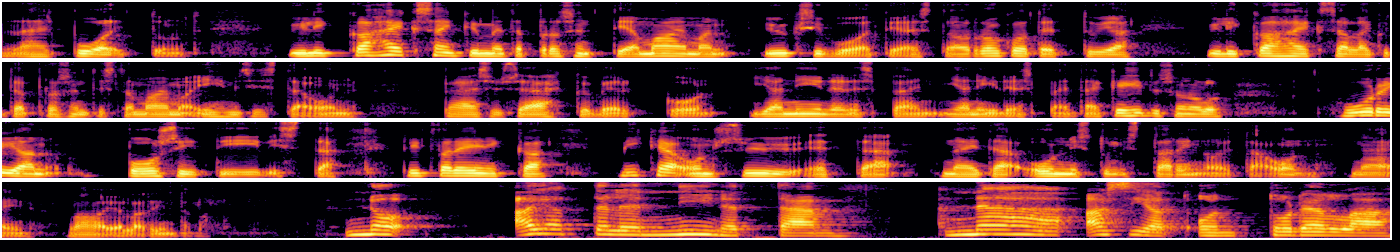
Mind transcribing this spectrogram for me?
lähes puolittunut. Yli 80 prosenttia maailman yksivuotiaista on rokotettu ja yli 80 prosentista maailman ihmisistä on pääsy sähköverkkoon ja niin edespäin ja niin edespäin. Tämä kehitys on ollut hurjan positiivista. Ritva Reinikka, mikä on syy, että näitä onnistumistarinoita on näin laajalla rintamalla? No ajattelen niin, että nämä asiat on todella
